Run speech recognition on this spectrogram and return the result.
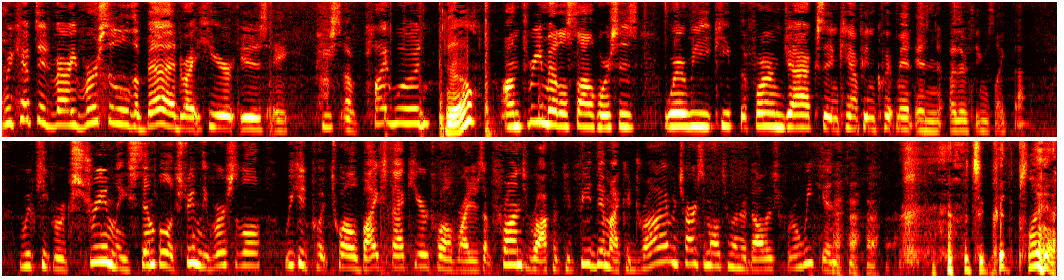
We kept it very versatile. The bed right here is a piece of plywood yeah. on three metal sawhorses where we keep the farm jacks and camping equipment and other things like that. We keep her extremely simple, extremely versatile. We could put 12 bikes back here, 12 riders up front. Rocker could feed them. I could drive and charge them all $200 for a weekend. it's a good plan.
